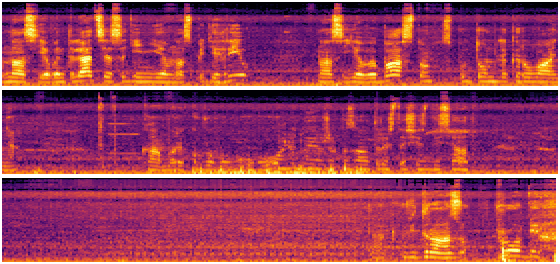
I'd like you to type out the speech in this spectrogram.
У нас є вентиляція сидінь, є, у нас підігрів, у нас є вебасто з пультом для керування. Камери кругового огляду, я вже казав, 360. Так, відразу пробіг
